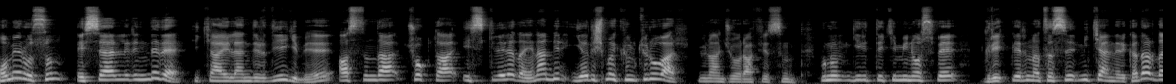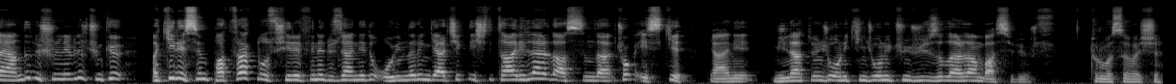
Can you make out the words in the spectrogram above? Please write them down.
Homeros'un eserlerinde de hikayelendirdiği gibi aslında çok daha eskilere dayanan bir yarışma kültürü var Yunan coğrafyasının. Bunun Girit'teki Minos ve Greklerin atası Mikenlere kadar dayandığı düşünülebilir. Çünkü Akiles'in Patraklos şerefine düzenlediği oyunların gerçekleştiği tarihler de aslında çok eski. Yani M.Ö. 12. 13. yüzyıllardan bahsediyoruz. Truva Savaşı.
